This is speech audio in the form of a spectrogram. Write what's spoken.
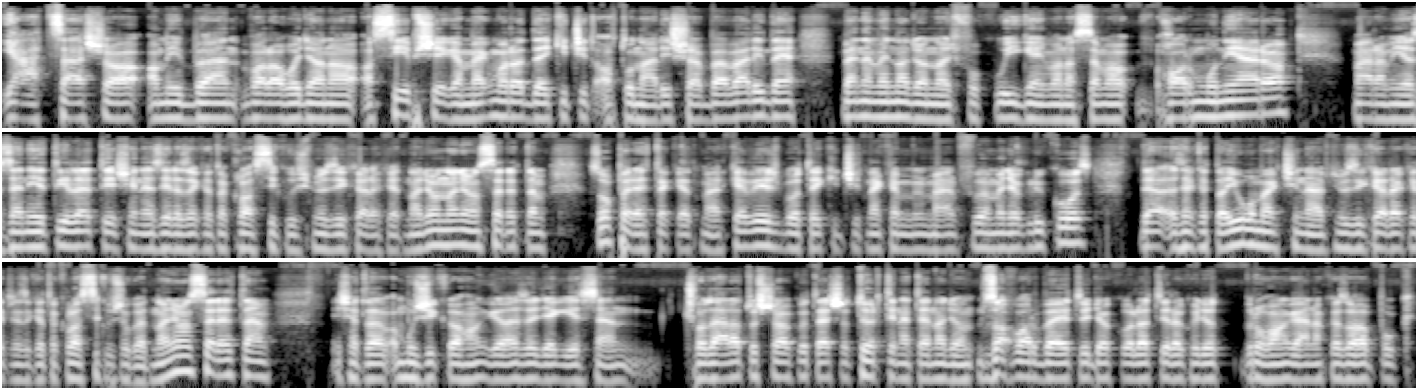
játszása, amiben valahogyan a, a szépsége megmarad, de egy kicsit atonálisabbá válik, de bennem egy nagyon nagy fokú igény van azt hiszem a harmóniára, már ami a zenét illet, és én ezért ezeket a klasszikus műzikeleket nagyon-nagyon szeretem. Az operetteket már kevésbé, ott egy kicsit nekem már fölmegy a glükóz, de ezeket a jól megcsinált műzikeleket, ezeket a klasszikusokat nagyon szeretem, és hát a, a muzsika hangja az egy egészen csodálatos alkotás. A története nagyon zavarba ejtő gyakorlatilag, hogy ott rohangálnak az alpok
